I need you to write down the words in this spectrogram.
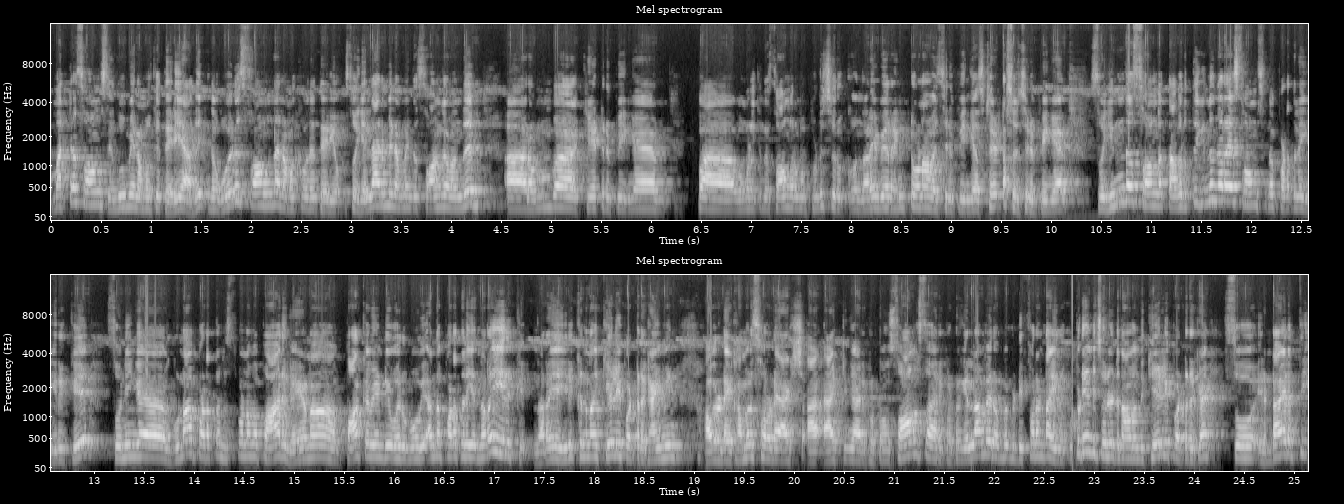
மற்ற சாங்ஸ் எதுவுமே நமக்கு தெரியாது. இந்த ஒரு சாங் தான் நமக்கு வந்து தெரியும். ஸோ எல்லாருமே நம்ம இந்த சாங்கை வந்து ரொம்ப கேட்டிருப்பீங்க. இப்போ உங்களுக்கு இந்த சாங் ரொம்ப பிடிச்சிருக்கும். நிறைய பேர் ரிங்டோனா வச்சிருப்பீங்க ஸ்டேட்டஸ் வச்சிருப்பீங்க. ஸோ இந்த சாங்கை தவிர்த்து இன்னும் நிறைய சாங்ஸ் இந்த படத்தில் இருக்கு. ஸோ நீங்க குணா படத்தை மிஸ் பண்ணாம பாருங்க. ஏன்னா பார்க்க வேண்டிய ஒரு மூவி அந்த படத்துல நிறைய இருக்கு. நிறைய இருக்குன்னு தான் கேள்விப்பட்டிருக்கேன். ஐ மீன் அவருடைய கமல் சாரோட ஆக்டிங்காக இருக்கட்டும் சாங்ஸாக இருக்கட்டும் எல்லாமே ரொம்ப டிஃப்ரெண்டாக இருக்கும். அப்படின்னு சொல்லிட்டு நான் வந்து கேள்விப்பட்டிருக்கேன். ஸோ ரெண்டாயிரத்தி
